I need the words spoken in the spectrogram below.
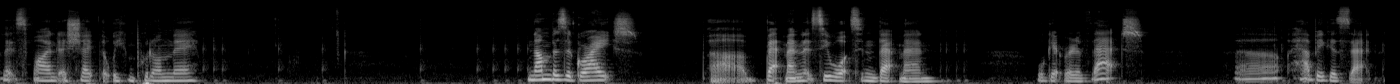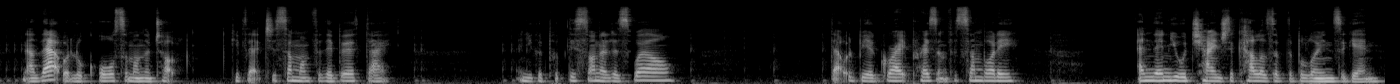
Let's find a shape that we can put on there. Numbers are great. Uh, Batman, let's see what's in Batman. We'll get rid of that. Uh, how big is that? Now that would look awesome on the top. Give that to someone for their birthday. And you could put this on it as well. That would be a great present for somebody and then you would change the colors of the balloons again.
